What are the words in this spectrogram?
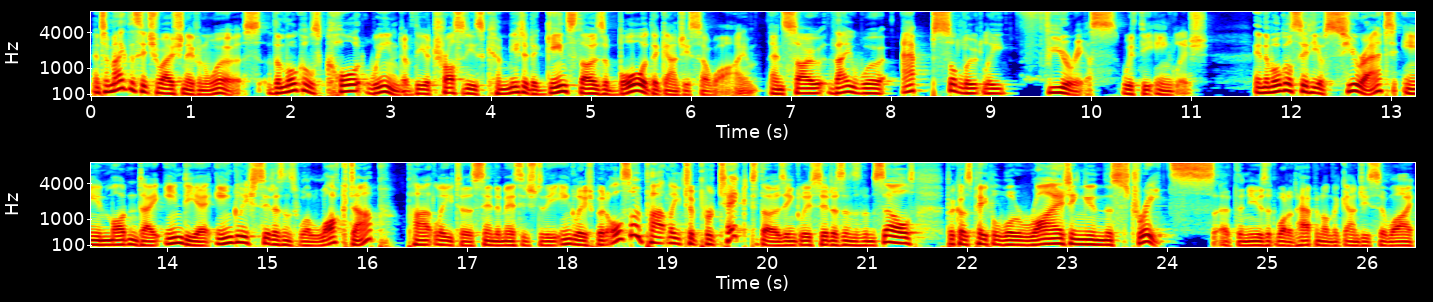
And to make the situation even worse, the Mughals caught wind of the atrocities committed against those aboard the Ganj i Sawai, and so they were absolutely furious with the English. In the Mughal city of Surat in modern day India, English citizens were locked up, partly to send a message to the English, but also partly to protect those English citizens themselves because people were rioting in the streets at the news of what had happened on the Ganj i Sawai.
